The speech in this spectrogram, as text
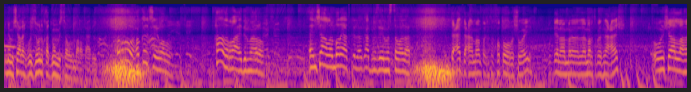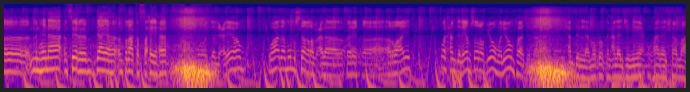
إنهم إن شاء الله يفوزون ويقدمون مستوى المباراة هذه. الروح وكل شيء والله. هذا الرائد المعروف. إن شاء الله المباريات كلها قادمة زي المستوى ذا ابتعدنا عن منطقة الخطورة شوي. وقينا المرتبة 12 وإن شاء الله آه، من هنا نصير البداية انطلاقة الصحيحة اللي عليهم. وهذا مو مستغرب على فريق آه، الرايد والحمد لله يوم صاروا بيوم واليوم فازوا الحمد لله مبروك على الجميع. وهذا إن شاء الله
